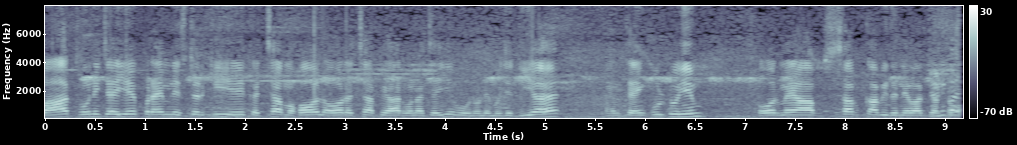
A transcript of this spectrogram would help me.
बात होनी चाहिए प्राइम मिनिस्टर की एक अच्छा माहौल और अच्छा प्यार होना चाहिए, वो उन्होंने मुझे दिया है। I am thankful to him और मैं आप सब का भी धन्यवाद करता हूँ।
